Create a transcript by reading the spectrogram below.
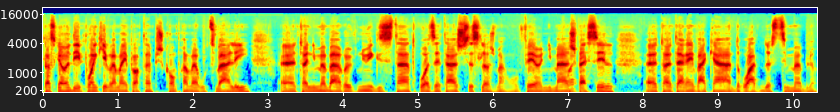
Parce qu'un des points qui est vraiment important, puis je comprends vers où tu vas aller, euh, tu as un immeuble à revenu existant, trois étages, six logements. On fait une image facile. Euh, tu as un terrain vacant à droite de cet immeuble-là.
